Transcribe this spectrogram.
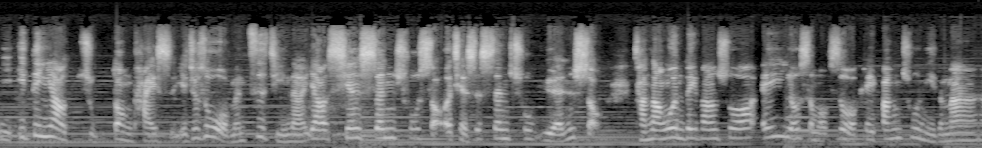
你一定要主动开始，也就是我们自己呢，要先伸出手，而且是伸出援手，常常问对方说，哎，有什么是我可以帮助你的吗？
